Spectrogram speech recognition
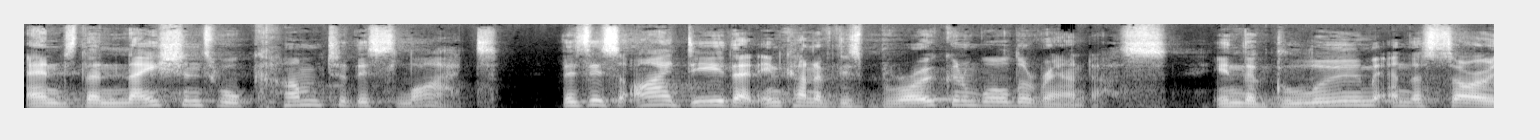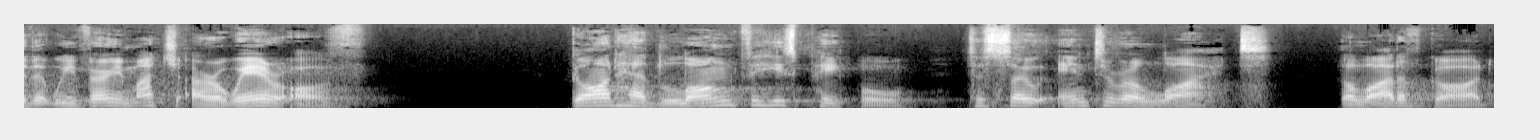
and the nations will come to this light. There's this idea that in kind of this broken world around us, in the gloom and the sorrow that we very much are aware of, God had longed for his people to so enter a light, the light of God,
